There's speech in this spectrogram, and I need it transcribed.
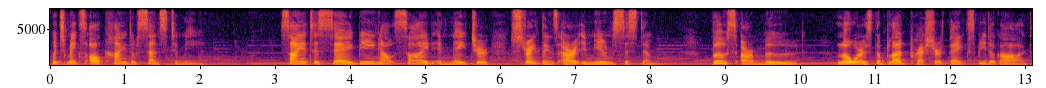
which makes all kind of sense to me. Scientists say being outside in nature strengthens our immune system, boosts our mood, lowers the blood pressure, thanks be to God,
